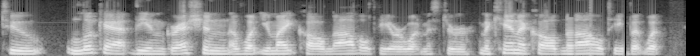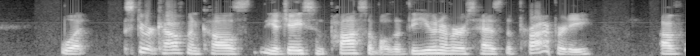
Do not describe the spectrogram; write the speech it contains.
to look at the ingression of what you might call novelty, or what Mr. McKenna called novelty, but what what Stuart Kauffman calls the adjacent possible, that the universe has the property of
